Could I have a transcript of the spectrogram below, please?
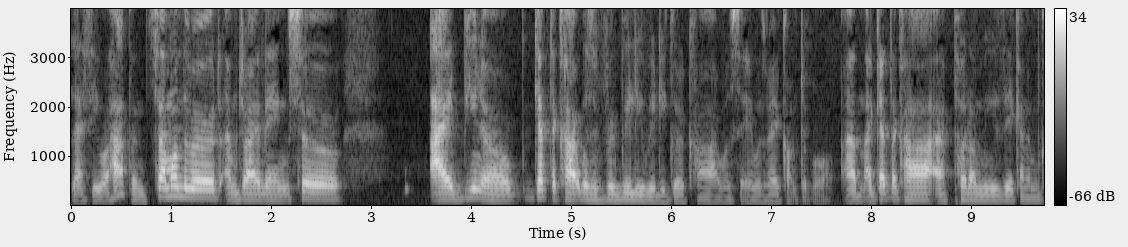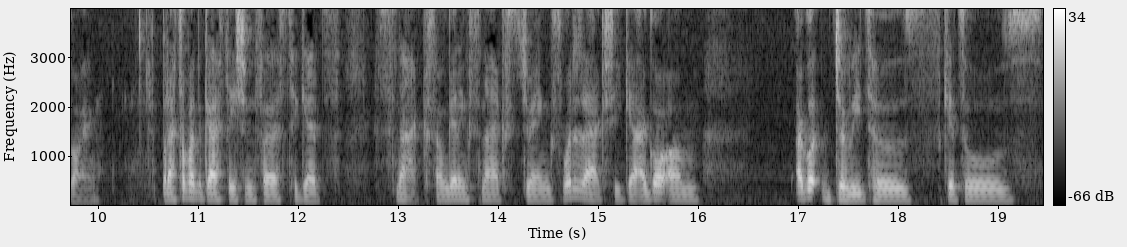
Let's see what happens. So I'm on the road, I'm driving. So I, you know, get the car. It was a really, really good car, I would say. It was very comfortable. Um, I get the car, I put on music, and I'm going. But I stop at the gas station first to get snacks. I'm getting snacks, drinks. What did I actually get? I got um, I got Doritos, Skittles,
